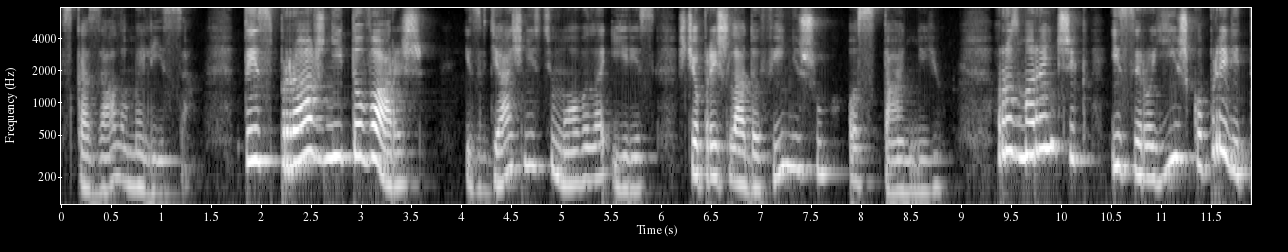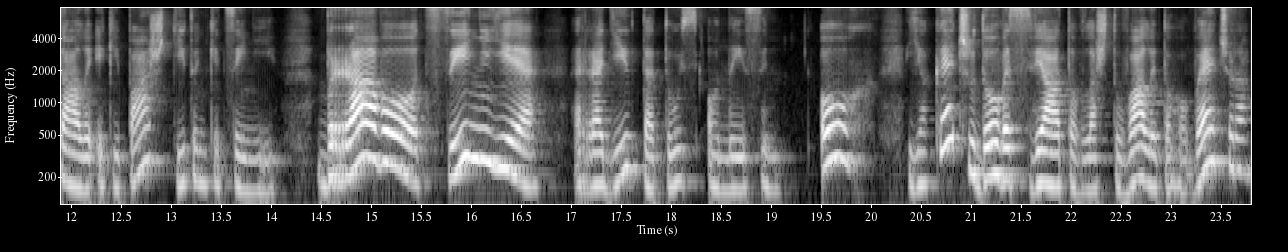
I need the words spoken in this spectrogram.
сказала Меліса. Ти справжній товариш, із вдячністю мовила Іріс, що прийшла до фінішу останньою. Розмаринчик і сироїшко привітали екіпаж тітоньки Цинії. Браво, Циніє! Радів татусь Онисим. Ох, яке чудове свято влаштували того вечора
